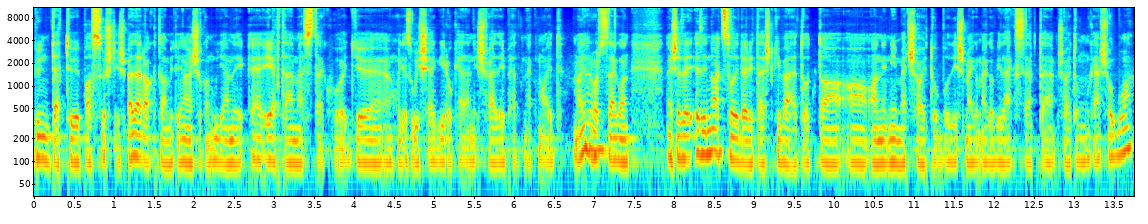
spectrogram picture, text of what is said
büntető passzust is belerakta, amit nagyon sokan úgy emlé- értelmeztek, hogy, hogy az újságírók ellen is felléphetnek majd Magyarországon. Na és ez egy, ez egy nagy szolidaritást kiváltott a, a, a német sajtóból is, meg, meg a világszerte sajtómunkásokból.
